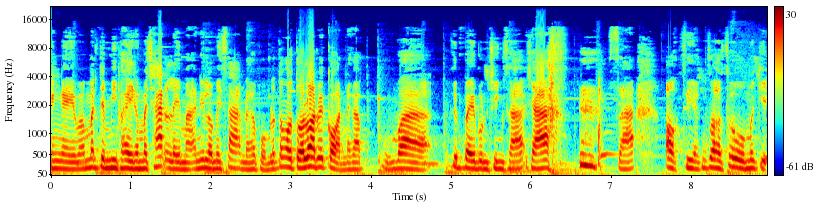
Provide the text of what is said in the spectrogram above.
ยังไงว่ามันจะมีภัยธรรมชาติอะไรมา อันนี้เราไม่ทราบนะครับผมเราต้องเอาตัวรอดไว้ก่อนนะครับ ผมว่าขึ้นไปบนชิงช้าช้าสาออกเสียงซอโซเมื่อกี้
